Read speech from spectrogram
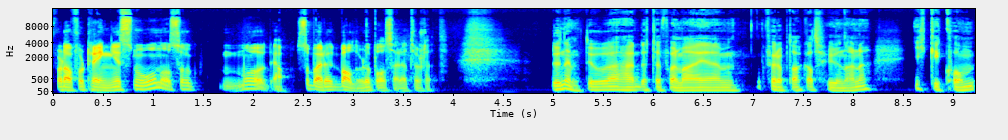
For da fortrenges noen, og så, må, ja, så bare baller det på seg, rett og slett. Du nevnte jo her dette for meg eh, før opptak, at hunerne ikke kom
